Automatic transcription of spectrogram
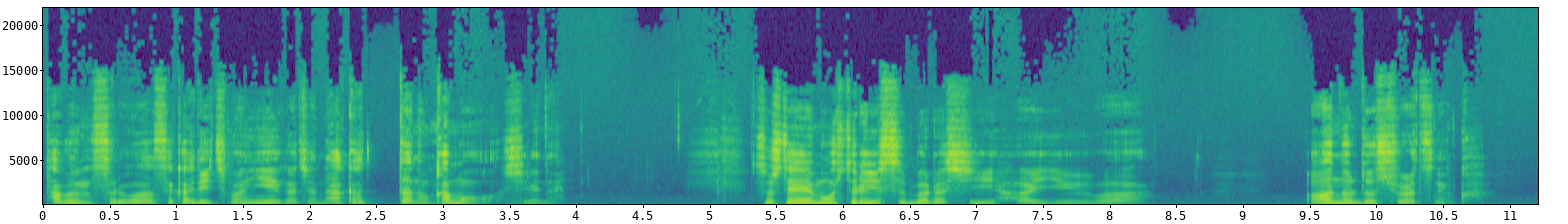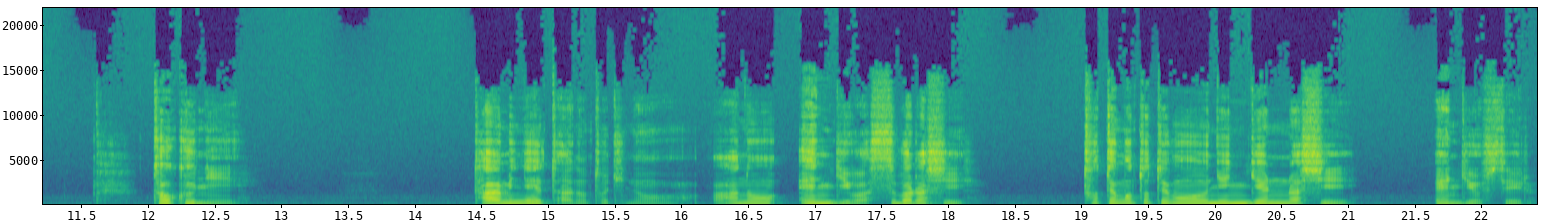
多分それは世界で一番いい映画じゃなかったのかもしれない。そしてもう一人素晴らしい俳優はアーノルド・シュワルツネッカー。特にターミネーターの時のあの演技は素晴らしい。とてもとても人間らしい演技をしている。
